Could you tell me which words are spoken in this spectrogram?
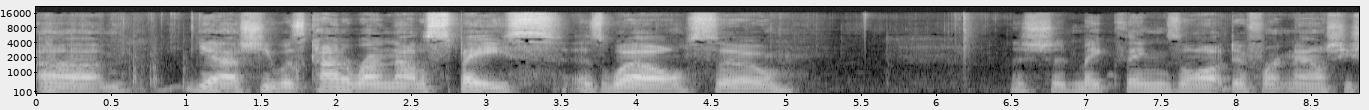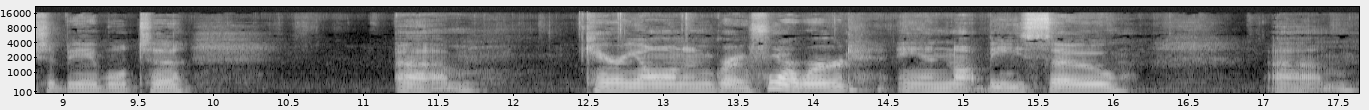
um, yeah, she was kind of running out of space as well. So, this should make things a lot different now. She should be able to um, carry on and grow forward and not be so, um,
